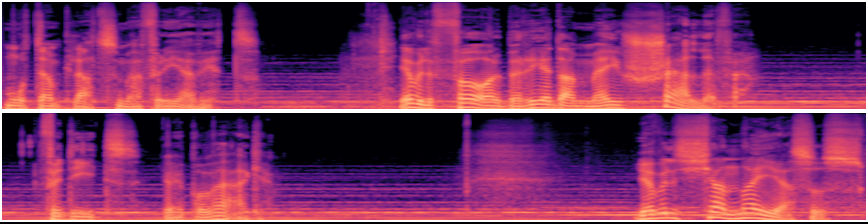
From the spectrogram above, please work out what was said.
mot den plats som är för evigt. Jag vill förbereda mig själv för dit jag är på väg. Jag vill känna Jesus.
